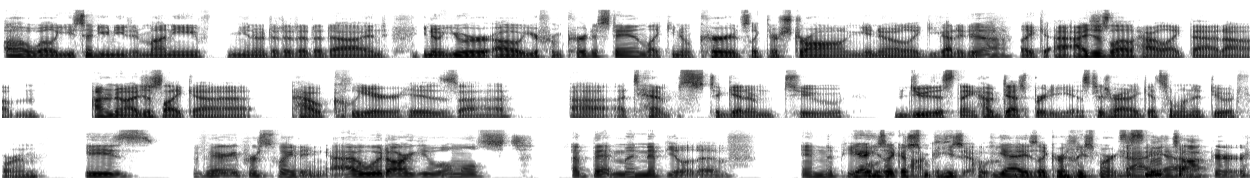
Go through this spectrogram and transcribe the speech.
oh well you said you needed money you know da da da da da and you know you're oh you're from kurdistan like you know kurds like they're strong you know like you got to do Yeah. like I, I just love how like that um i don't know i just like uh how clear his uh uh attempts to get him to do this thing how desperate he is to try to get someone to do it for him He's very persuading. I would argue almost a bit manipulative in the people. yeah he's like a sm- he's to. cool yeah he's like a really smart He's guy smooth yeah talker.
